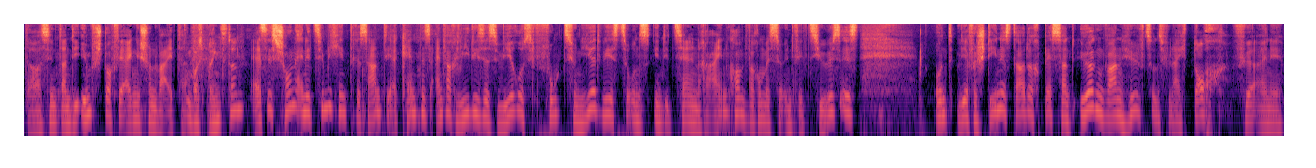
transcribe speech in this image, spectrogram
Da sind dann die Impfstoffe eigentlich schon weiter. Und was bringt es dann? Es ist schon eine ziemlich interessante Erkenntnis, einfach wie dieses Virus funktioniert, wie es zu uns in die Zellen reinkommt, warum es so infektiös ist. Und wir verstehen es dadurch besser und irgendwann hilft es uns vielleicht doch für eine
